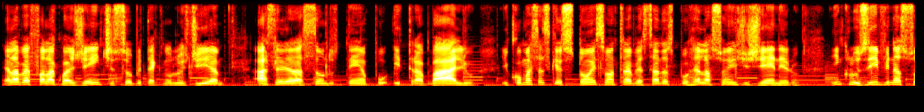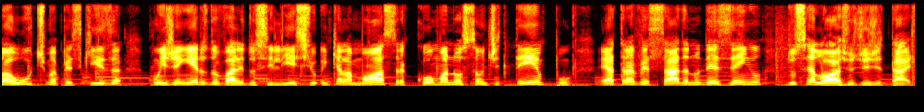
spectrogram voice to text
Ela vai falar com a gente sobre tecnologia, aceleração do tempo e trabalho e como essas questões são atravessadas por relações de gênero, inclusive na sua última pesquisa com engenheiros do Vale do Silício, em que ela mostra como a noção de tempo é atravessada no desenho dos relógios digitais.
